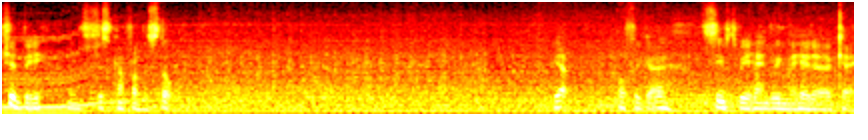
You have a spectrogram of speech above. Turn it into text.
Should be it's just come from the store. Yep off we go. Seems to be handling the header okay.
